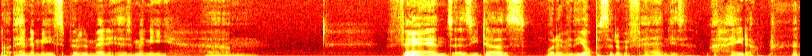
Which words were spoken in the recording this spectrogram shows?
not enemies, but as many, as many um, fans as he does whatever the opposite of a fan is a hater.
